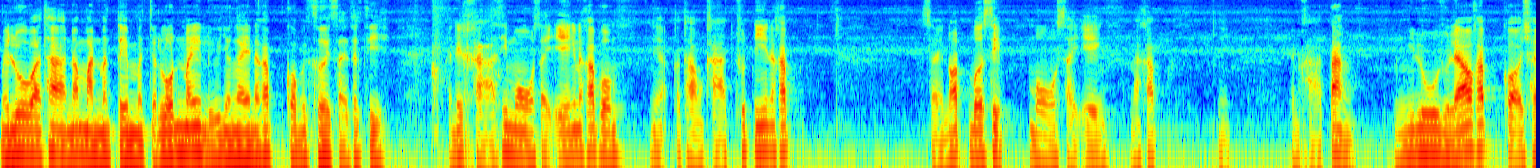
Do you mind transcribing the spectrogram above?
ไม่รู้ว่าถ้าน้ำมันมันเต็มมันจะล้นไหมหรือยังไงนะครับ ก็ไม่เคยใส่สักที อันนี้ขาที่โมใส่เองนะครับ ผมเนี่ยก็ทำขาชุดนี้นะครับ ใส่น็อตเบอร์สิบโมใส่เองนะครับนี่เป็นขาตั้งมันมีรูอยู่แล้วครับ ก็ใช้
